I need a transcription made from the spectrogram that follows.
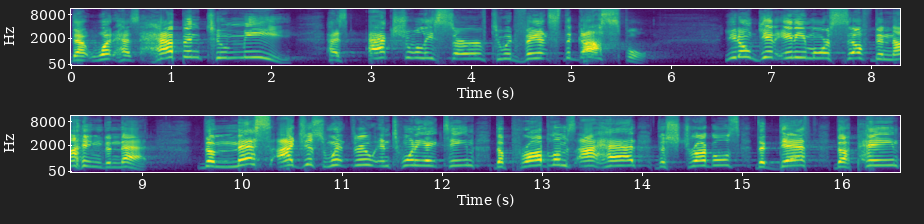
that what has happened to me has actually served to advance the gospel. You don't get any more self denying than that. The mess I just went through in 2018, the problems I had, the struggles, the death, the pain,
